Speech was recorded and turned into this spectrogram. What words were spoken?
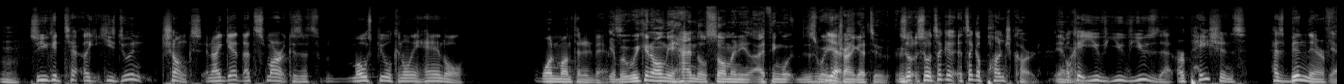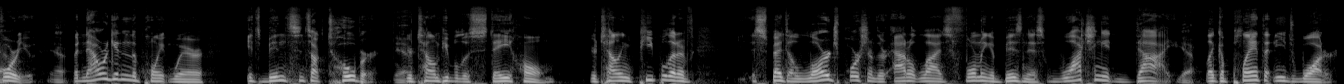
Mm. So you could tell, like, he's doing chunks, and I get that's smart because it's most people can only handle one month in advance. Yeah, but we can only handle so many. I think this is what you're trying to get to. so so it's like a it's like a punch card. Yeah, man. okay, you've you've used that. Our patience has been there Yeah. for you. Yeah. But now we're getting to the point where it's been since October. Yeah. You're telling people to stay home. You're telling people that have spent a large portion of their adult lives forming a business, watching it die. Yeah. Like a plant that needs water.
